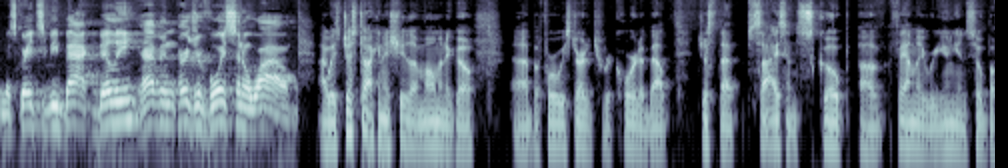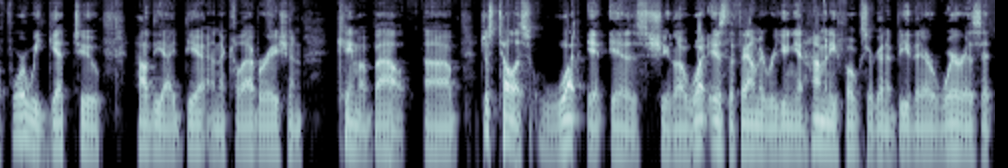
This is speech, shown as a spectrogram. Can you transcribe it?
It's great to be back, Billy. I haven't heard your voice in a while. I was just talking to Sheila a moment ago uh, before we started to record about just the size and scope of family reunion. So before we get to how the idea and the collaboration came about, uh, just tell us what it is, Sheila. What is the family reunion? How many folks are going to be there? Where is it?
